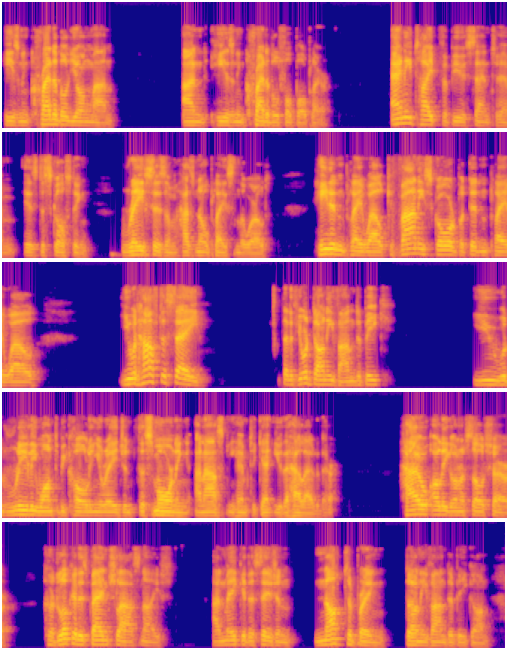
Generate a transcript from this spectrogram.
He's an incredible young man and he is an incredible football player. Any type of abuse sent to him is disgusting. Racism has no place in the world. He didn't play well. Cavani scored but didn't play well. You would have to say that if you're Donny van de Beek, you would really want to be calling your agent this morning and asking him to get you the hell out of there. How Ole Gunnar Solskjaer could look at his bench last night and make a decision not to bring Donny van de Beek.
